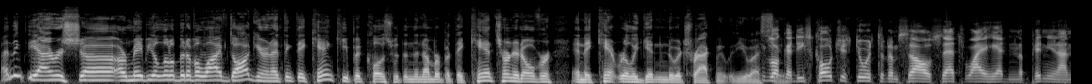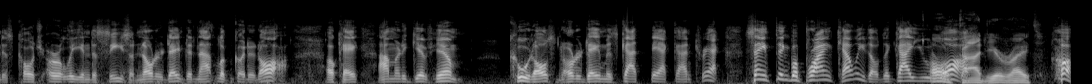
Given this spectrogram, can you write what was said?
I think the Irish uh, are maybe a little bit of a live dog here, and I think they can keep it close within the number, but they can't turn it over, and they can't really get into a track meet with USC. Look, these coaches do it to themselves. That's why I had an opinion on this coach early in the season. Notre Dame did not look good at all. Okay, I'm going to give him kudos. Notre Dame has got back on track. Same thing with Brian Kelly, though, the guy you oh lost. Oh, God, you're right. Huh,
